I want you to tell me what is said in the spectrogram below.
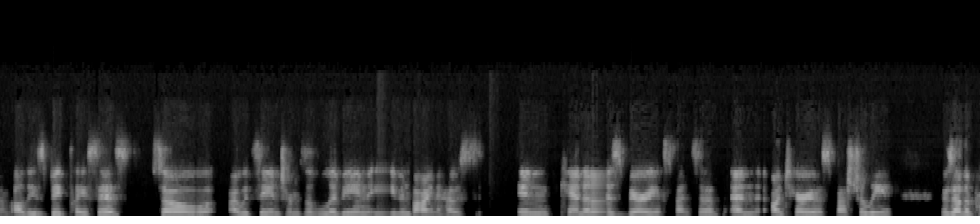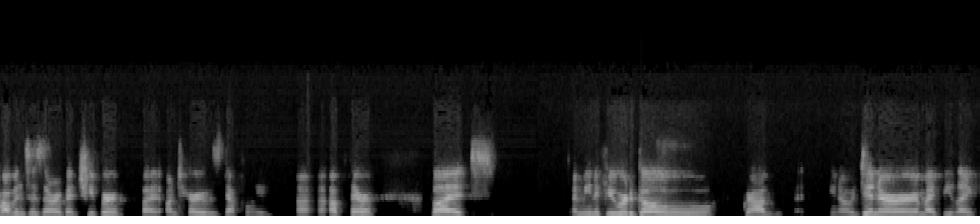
um, all these big places. So I would say in terms of living, even buying a house in Canada is very expensive, and Ontario especially. There's other provinces that are a bit cheaper, but Ontario is definitely uh, up there. But I mean, if you were to go grab, you know, dinner, it might be like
